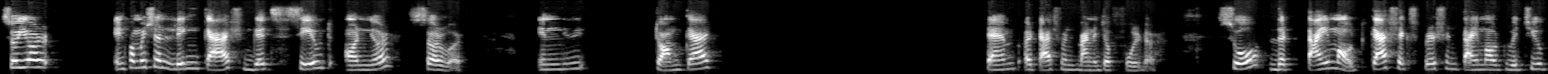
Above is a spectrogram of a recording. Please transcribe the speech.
So your information link cache gets saved on your server in the Tomcat temp attachment manager folder. So the timeout, cache expiration timeout, which you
